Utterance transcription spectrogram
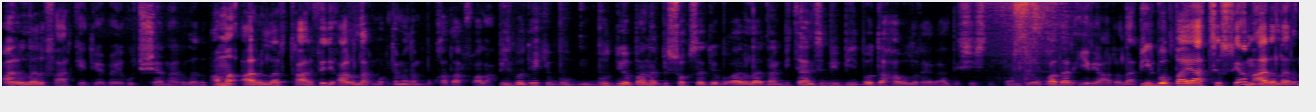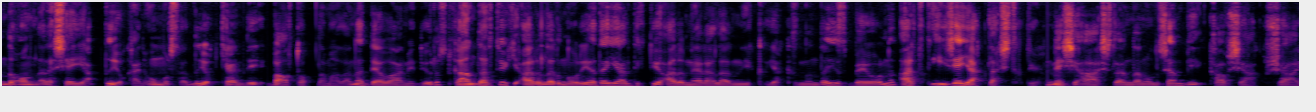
Arıları fark ediyor böyle uçuşan arıları. Ama arılar tarif ediyor. Arılar muhtemelen bu kadar falan. Bilbo diyor ki bu, bu diyor bana bir soksa diyor bu arılardan bir tanesi bir Bilbo daha olur herhalde şişlikten diyor. O kadar iri arılar. Bilbo bayağı tırsıyor ama arıların da onlara şey yaptığı yok. Hani umursadığı yok. Kendi bal toplamalarına devam ediyoruz. Gandalf diyor ki arıların oraya da geldik diyor. Arı meralarının yak- yakınındayız Beorn'un. Artık iyice yaklaştık diyor. Meşe ağaçlarından oluşan bir kavşağa kuşağa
